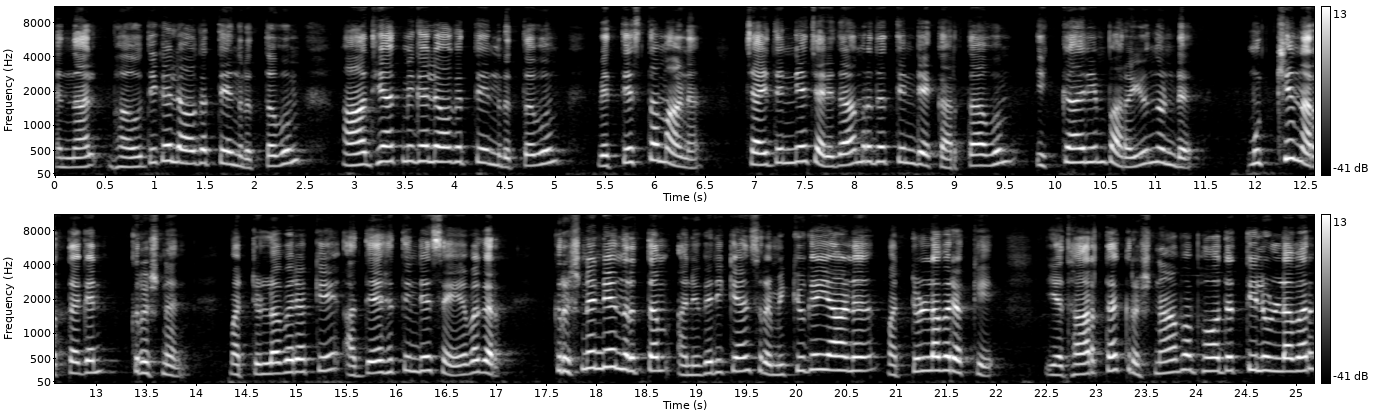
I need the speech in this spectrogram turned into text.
എന്നാൽ ഭൗതിക ലോകത്തെ നൃത്തവും ആധ്യാത്മിക ലോകത്തെ നൃത്തവും വ്യത്യസ്തമാണ്. ചൈതന്യ ചരിതാമൃതത്തിന്റെ കർത്താവും ഇക്കാര്യം പറയുന്നുണ്ട്. മുഖ്യ നർത്തകൻ കൃഷ്ണൻ മറ്റുള്ളവരൊക്കെ അദ്ദേഹത്തിന്റെ സേവകർ. കൃഷ്ണന്റെ നൃത്തം അനുകരിക്കാൻ ശ്രമിക്കുകയാണ് മറ്റുള്ളവരൊക്കെ. യഥാർത്ഥ കൃഷ്ണാവബോധത്തിലുള്ളവർ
